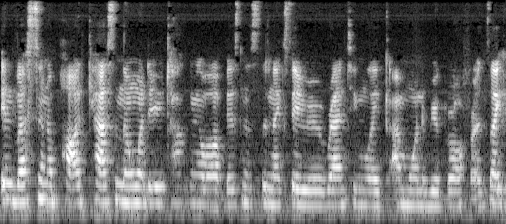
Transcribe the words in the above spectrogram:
invest in a podcast and then one day you're talking about business, the next day you're ranting like I'm one of your girlfriends. Like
